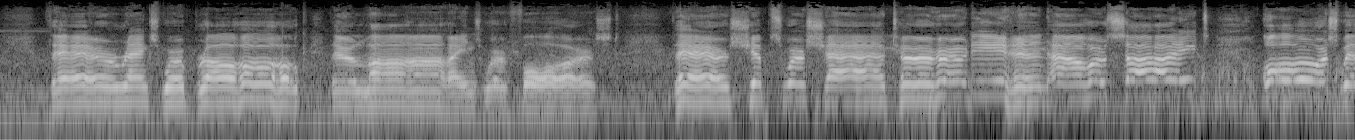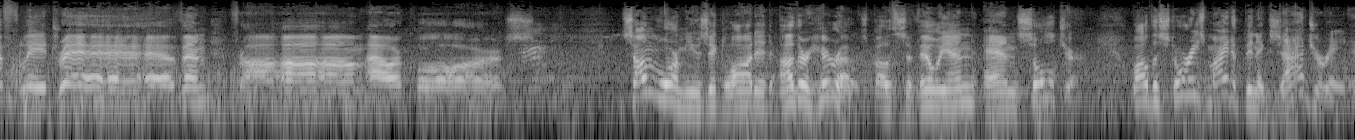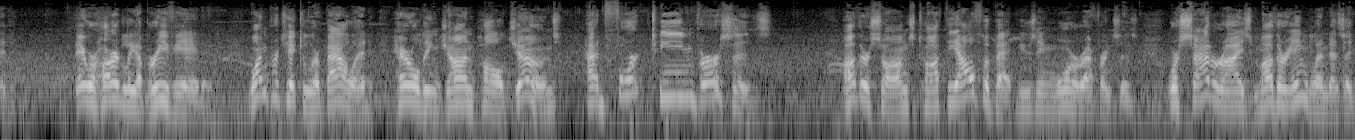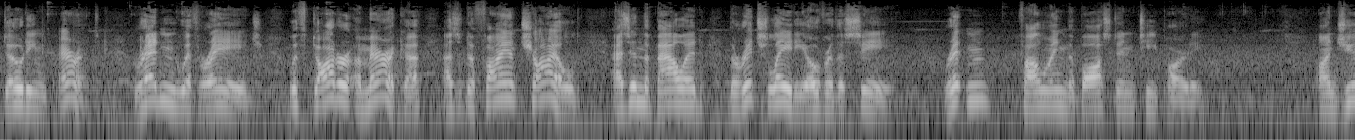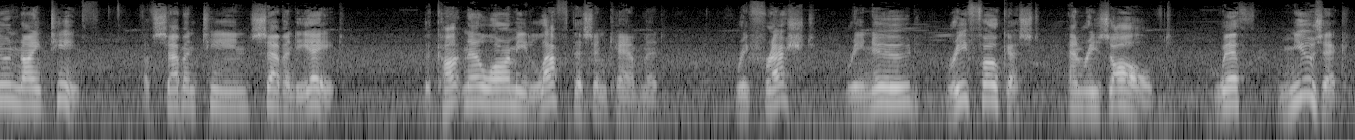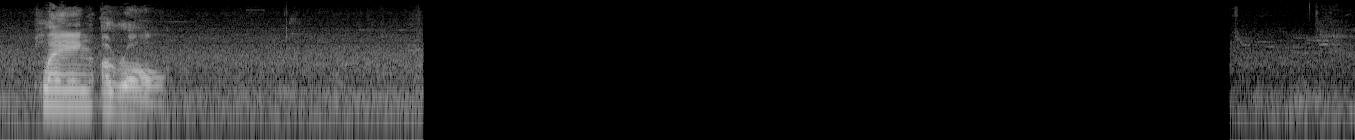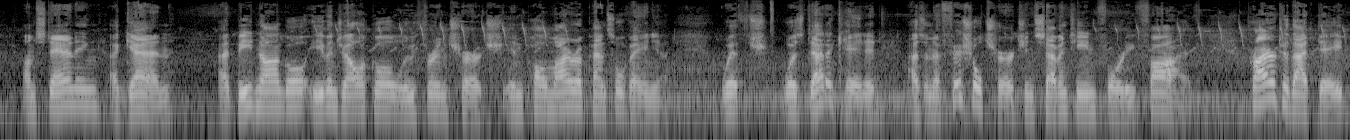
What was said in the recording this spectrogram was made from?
their ranks were broke, their lines were forced. Their ships were shattered in our sight, or swiftly driven from our course. Some war music lauded other heroes, both civilian and soldier. While the stories might have been exaggerated, they were hardly abbreviated. One particular ballad, heralding John Paul Jones, had 14 verses. Other songs taught the alphabet using war references, or satirized Mother England as a doting parent, reddened with rage, with daughter America as a defiant child, as in the ballad The Rich Lady Over the Sea, written following the Boston Tea Party. On June 19th of 1778, the Continental Army left this encampment refreshed, renewed, refocused, and resolved with music playing a role. I'm standing again at Bindnagle Evangelical Lutheran Church in Palmyra, Pennsylvania, which was dedicated as an official church in 1745. Prior to that date,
